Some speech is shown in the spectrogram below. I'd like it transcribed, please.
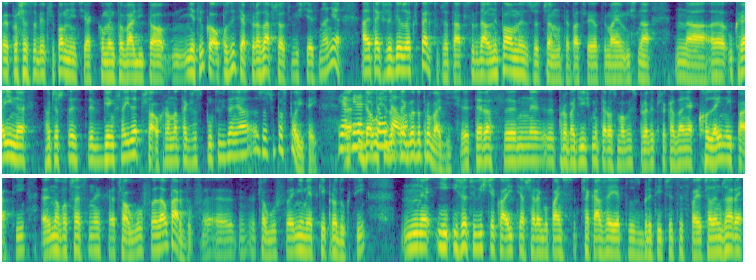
E, Proszę sobie przypomnieć, jak komentowali to nie tylko opozycja, która zawsze oczywiście jest na nie, ale także wielu ekspertów, że to absurdalny pomysł, że czemu te patrioty mają iść na, na e, Ukrainę, chociaż to jest większa i lepsza ochrona także z punktu widzenia Rzeczypospolitej. Jak E, widać się udało to się udało. do tego doprowadzić. E, Teraz prowadziliśmy te rozmowy w sprawie przekazania kolejnej partii nowoczesnych czołgów Leopardów, czołgów niemieckiej produkcji. I, I rzeczywiście koalicja szeregu państw przekaże je, plus Brytyjczycy swoje challengery.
